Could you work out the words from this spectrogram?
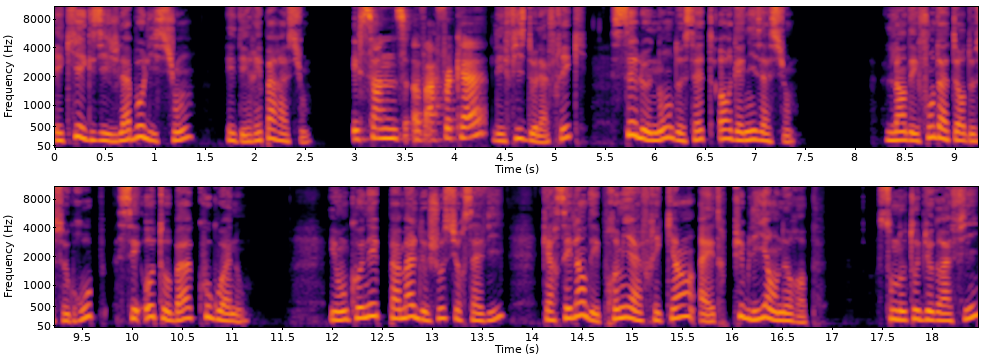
et qui exige l'abolition et des réparations. Les Sons of Africa, les Fils de l'Afrique, c'est le nom de cette organisation. L'un des fondateurs de ce groupe, c'est Otoba Kugwano. Et on connaît pas mal de choses sur sa vie, car c'est l'un des premiers Africains à être publié en Europe. Son autobiographie,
